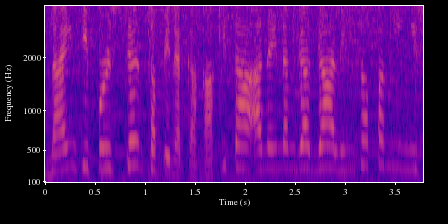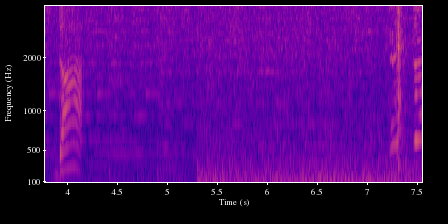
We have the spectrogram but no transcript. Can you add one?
90% sa pinagkakakitaan ay nanggagaling sa pangingisda. Ganda!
